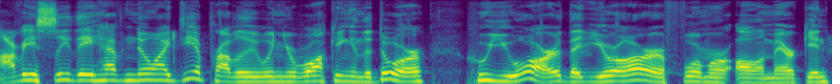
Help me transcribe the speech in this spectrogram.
obviously they have no idea probably when you're walking in the door who you are that you are a former All-American,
